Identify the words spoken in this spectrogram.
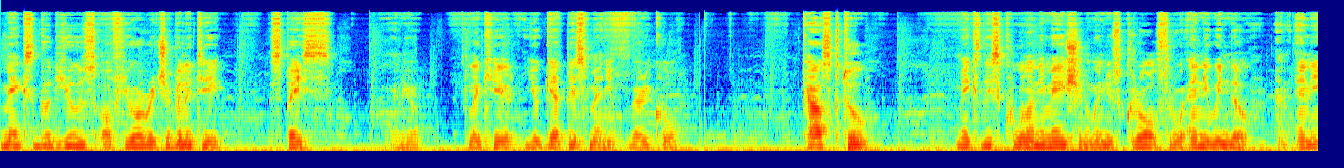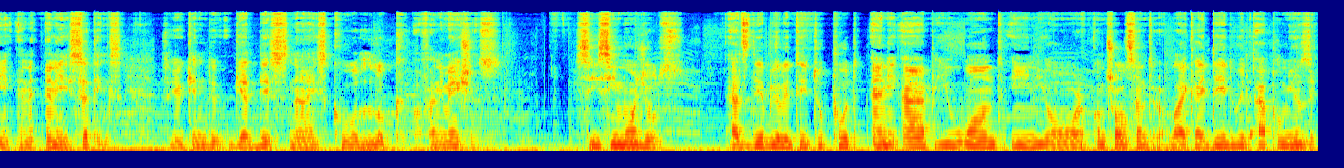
makes good use of your reachability space. When you click here you get this menu, very cool. Cask 2 makes this cool animation when you scroll through any window and any and any settings. So you can do get this nice cool look of animations. CC modules adds the ability to put any app you want in your control center like I did with Apple Music.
